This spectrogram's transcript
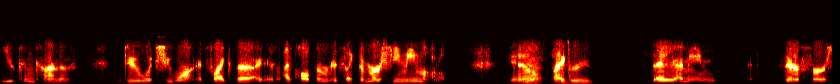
you can kind of do what you want. It's like the I call it the it's like the MercyMe model. You know, yeah, like agreed. they I mean their first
